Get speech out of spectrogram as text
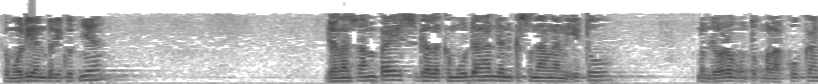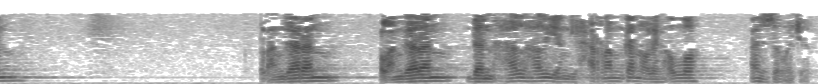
Kemudian berikutnya Jangan sampai segala kemudahan dan kesenangan itu mendorong untuk melakukan pelanggaran, pelanggaran dan hal-hal yang diharamkan oleh Allah Azza wa Jalla.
